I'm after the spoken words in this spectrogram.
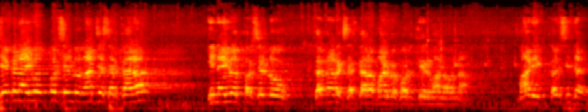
ಶೇಕಡ ಐವತ್ತು ಪರ್ಸೆಂಟ್ ರಾಜ್ಯ ಸರ್ಕಾರ, ಇನ್ನು ಐವತ್ತು ಪರ್ಸೆಂಟ್ ಕರ್ನಾಟಕ ಸರ್ಕಾರ ಮಾಡಬೇಕು ಅನ್ನೋ ತೀರ್ಮಾನವನ್ನು ಮಾಡಿ ಕಳಿಸಿದ್ದಾರೆ.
